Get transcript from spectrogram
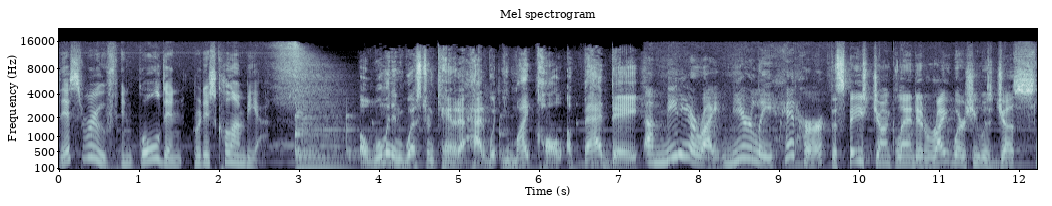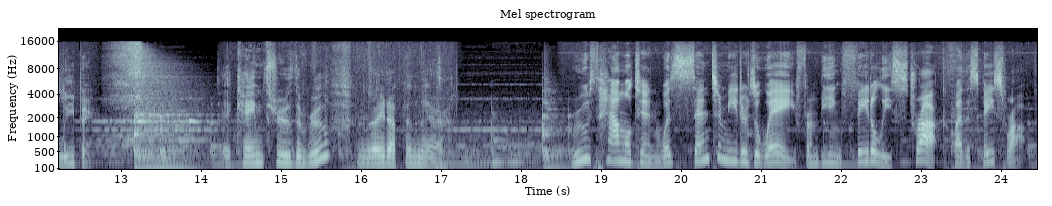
this roof in Golden, British Columbia. A woman in Western Canada had what you might call a bad day. A meteorite nearly hit her. The space junk landed right where she was just sleeping. It came through the roof, right up in there. Ruth Hamilton was centimeters away from being fatally struck by the space rock.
